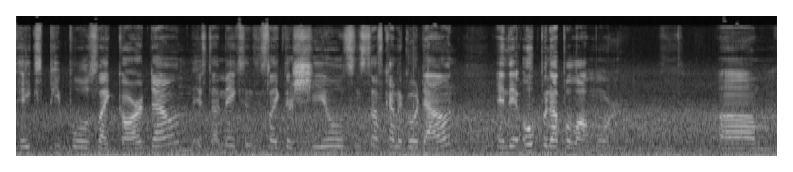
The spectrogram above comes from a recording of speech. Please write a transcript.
takes people's like guard down, if that makes sense. It's like their shields and stuff kind of go down and they open up a lot more. Um,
